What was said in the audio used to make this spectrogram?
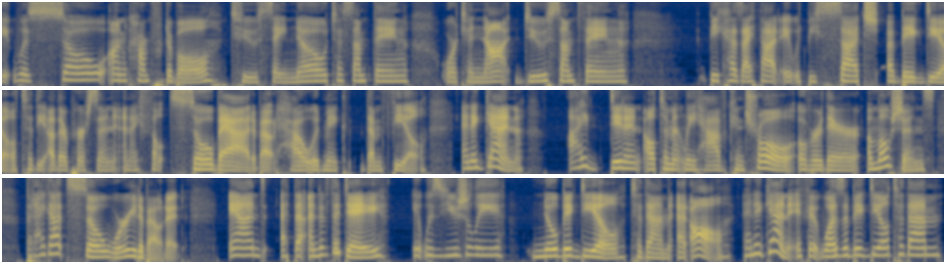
it was so uncomfortable to say no to something or to not do something because I thought it would be such a big deal to the other person. And I felt so bad about how it would make them feel. And again, I didn't ultimately have control over their emotions, but I got so worried about it. And at the end of the day, it was usually no big deal to them at all. And again, if it was a big deal to them,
